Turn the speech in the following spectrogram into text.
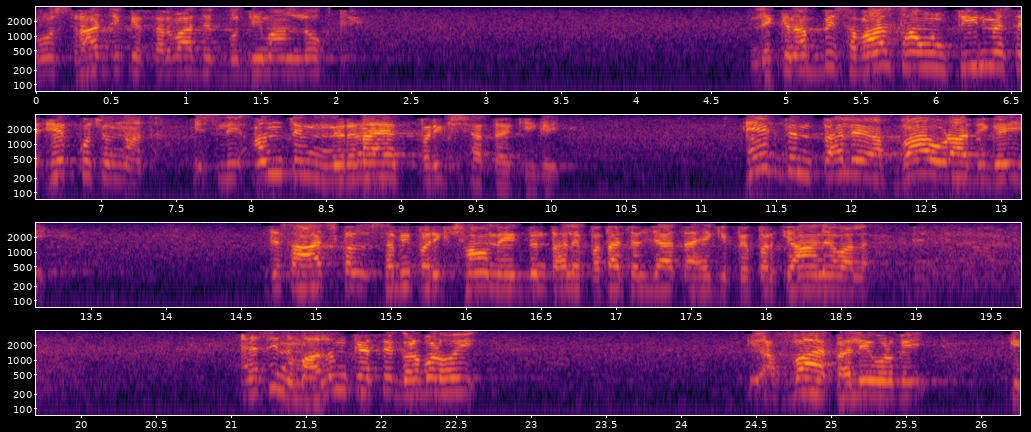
उस राज्य के सर्वाधिक बुद्धिमान लोग थे। लेकिन अब भी सवाल था, उन तीन में से एक को चुनना था। इसलिए अंतिम निर्णायक परीक्षा तय की गई। एक दिन पहले अफवाह उड़ा दी गई। जैसा आजकल सभी परीक्षाओं में एक दिन पहले पता चल जाता है कि पेपर क्या आने वाला ऐसी न मालूम कैसे गड़बड़ हुई कि अफवाह पहले उड़ गई कि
